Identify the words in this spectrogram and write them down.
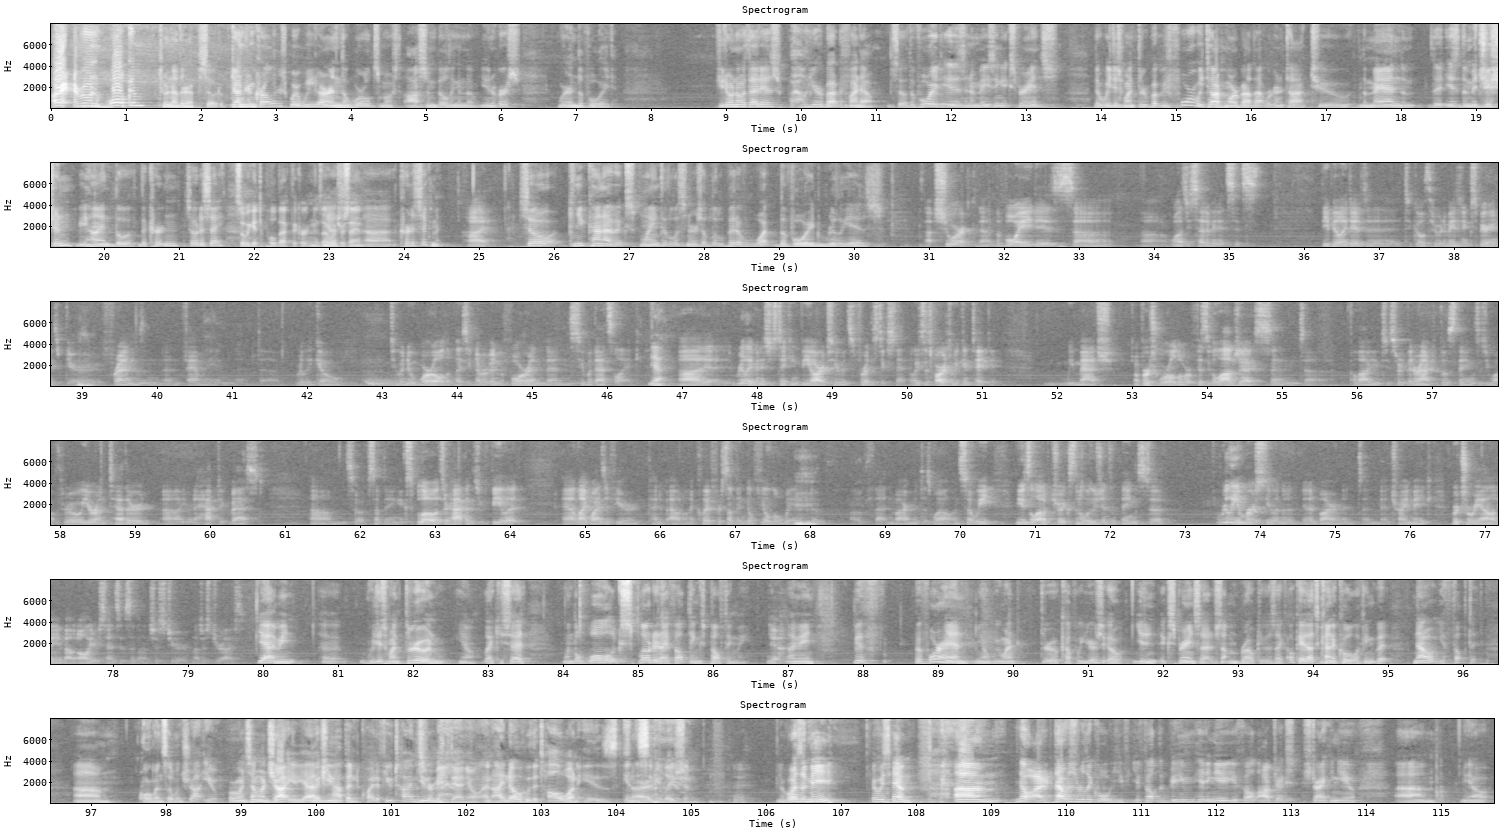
All right, everyone, welcome to another episode of Dungeon Crawlers, where we are in the world's most awesome building in the universe. We're in the Void. If you don't know what that is, well, you're about to find out. So, the Void is an amazing experience that we just went through. But before we talk more about that, we're going to talk to the man the, that is the magician behind the, the curtain, so to say. So we get to pull back the curtain. Is that what you're saying? Uh, Curtis Hickman. Hi. So, can you kind of explain to the listeners a little bit of what the Void really is? Uh, sure. Uh, the void is, uh, uh, well, as you said, I mean, it's it's the ability to, to, to go through an amazing experience with your Mhm. friends and, and family and, and uh, really go to a new world, a place you've never been before, and, and see what that's like. Yeah. Uh, really, I mean, it's just taking VR to its furthest extent, at least as far as we can take it. We match a virtual world over physical objects and uh, allow you to sort of interact with those things as you walk through. You're untethered, uh, you're in a haptic vest. Um, so if something explodes or happens, you feel it. Uh, likewise, if you're kind of out on a cliff or something, you'll feel the wind Mhm. of, of that environment as well. And so we, we use a lot of tricks and illusions and things to really immerse you in a, an environment and, and try and make virtual reality about all your senses and not just your not just your eyes. Yeah, I mean, uh, we just went through, and you know, like you said, when the wall exploded, I felt things pelting me. Yeah. I mean, bef- beforehand, you know, we went through a couple years ago. You didn't experience that. If something broke, it was like, okay, that's kind of cool looking, but now you felt it. Um, or when someone shot you, or when someone shot you, yeah, which you, happened quite a few times you- for me, Daniel. And I know who the tall one is in the simulation. It wasn't me. It was him. Um, no, I, that was really cool. You, you felt the beam hitting you. You felt objects striking you. Um, you know,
